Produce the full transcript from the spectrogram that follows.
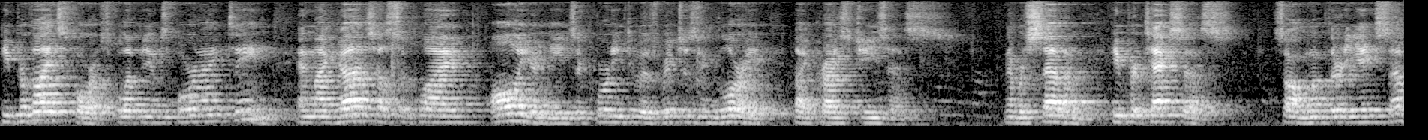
He provides for us. Philippians 4.19, and my God shall supply all your needs according to his riches and glory by Christ Jesus. Number seven, he protects us. Psalm 138, 7.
